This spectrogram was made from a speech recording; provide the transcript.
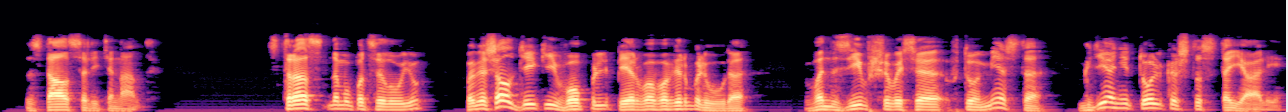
— сдался лейтенант. Страстному поцелую помешал дикий вопль первого верблюда, вонзившегося в то место, где они только что стояли.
